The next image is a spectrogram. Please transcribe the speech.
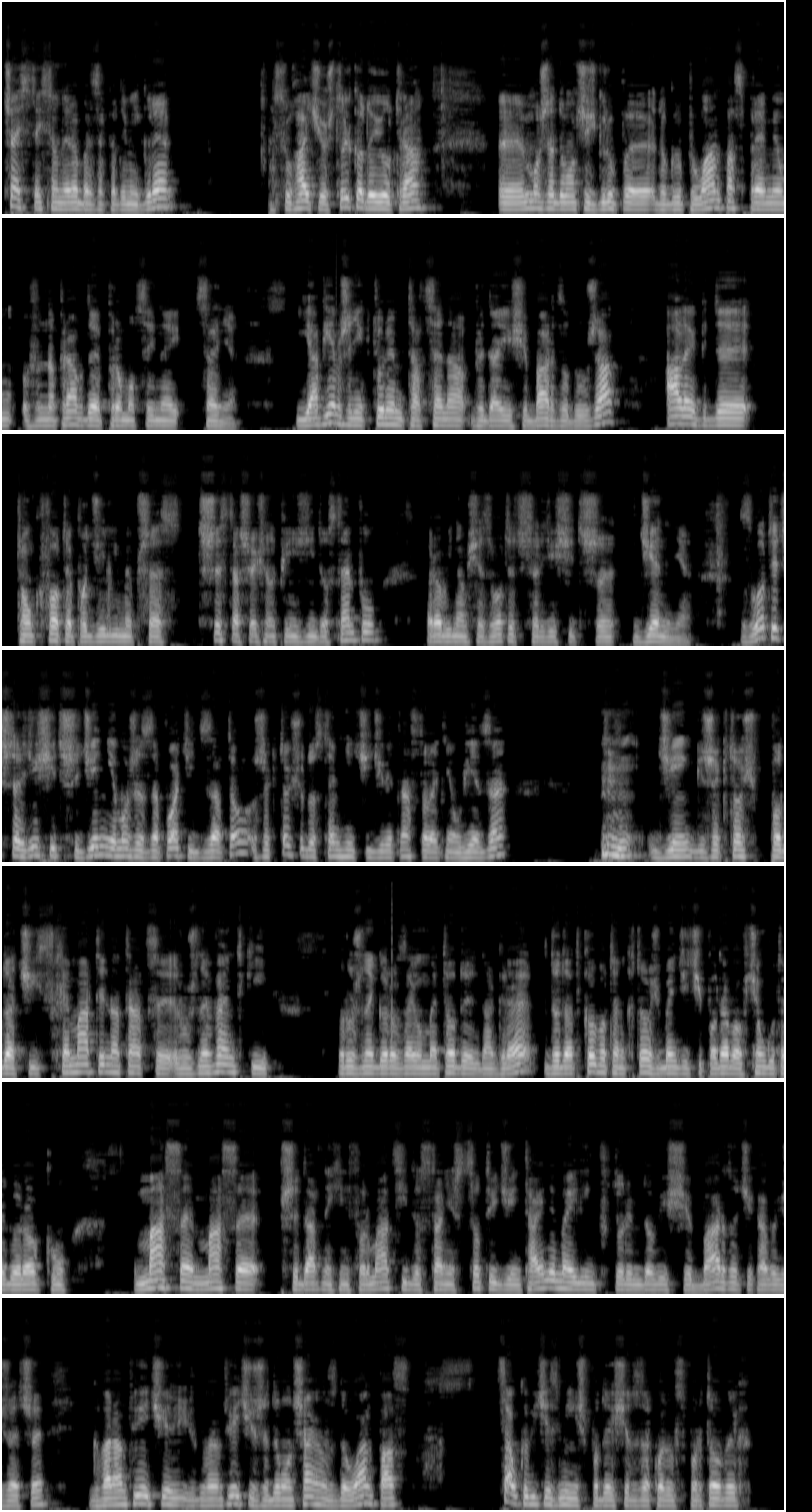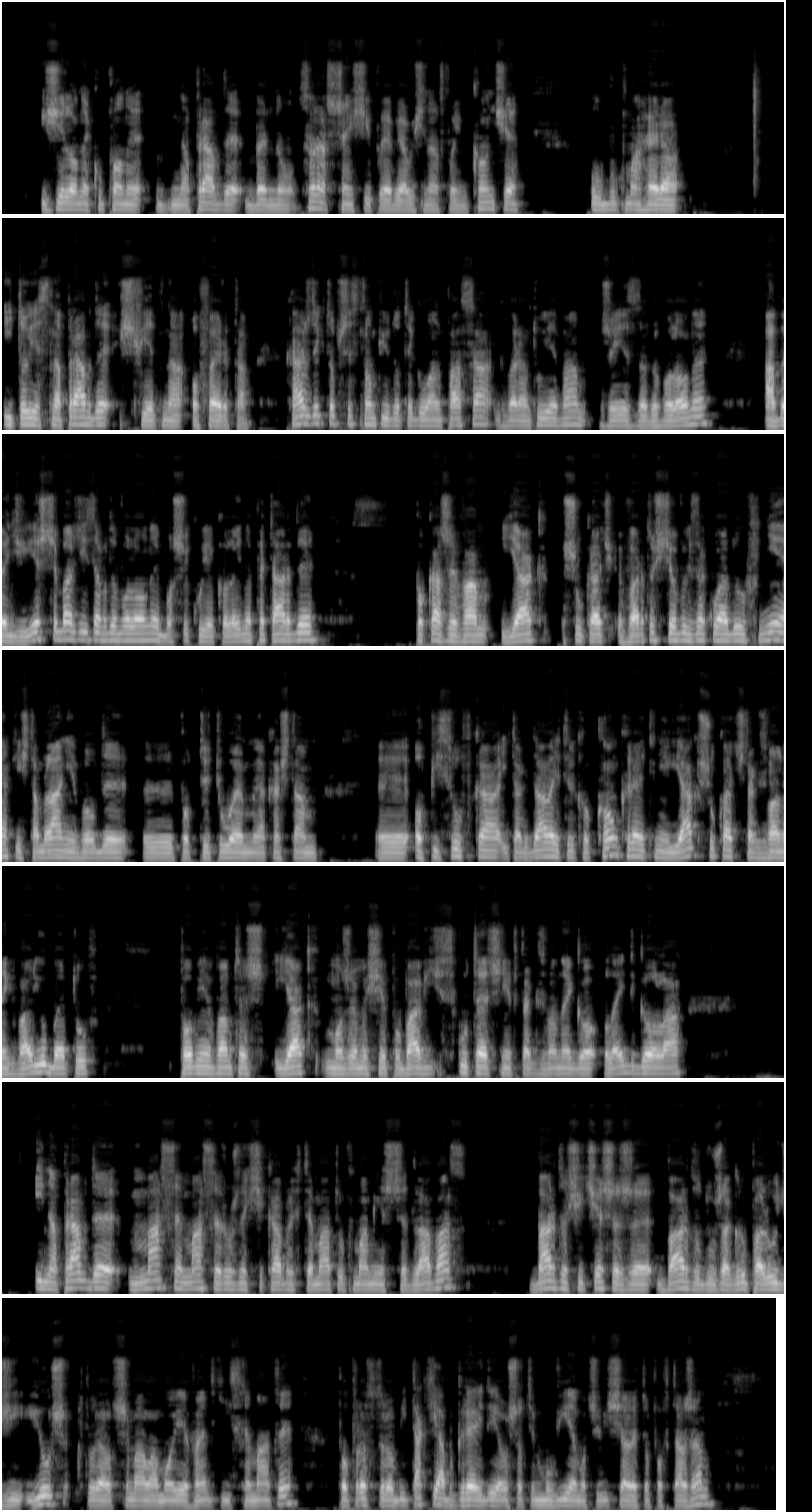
Cześć, z tej strony Robert z Akademii Gry. Słuchajcie, już tylko do jutra y, można dołączyć grupy, do grupy OnePass Premium w naprawdę promocyjnej cenie. Ja wiem, że niektórym ta cena wydaje się bardzo duża, ale gdy tą kwotę podzielimy przez 365 dni dostępu, robi nam się złoty 43 dziennie. Złoty 43 dziennie możesz zapłacić za to, że ktoś udostępni Ci 19-letnią wiedzę, dzięki, że ktoś poda Ci schematy na tacy, różne wędki, różnego rodzaju metody na grę. Dodatkowo ten ktoś będzie Ci podawał w ciągu tego roku masę, masę przydatnych informacji. Dostaniesz co tydzień tajny mailing, w którym dowiesz się bardzo ciekawych rzeczy. Gwarantuję Ci, gwarantuję ci że dołączając do OnePass całkowicie zmienisz podejście do zakładów sportowych, zielone kupony naprawdę będą coraz częściej pojawiały się na Twoim koncie u Bookmachera i to jest naprawdę świetna oferta. Każdy, kto przystąpił do tego OnePassa, gwarantuje Wam, że jest zadowolony, a będzie jeszcze bardziej zadowolony, bo szykuje kolejne petardy. Pokażę Wam, jak szukać wartościowych zakładów, nie jakieś tam lanie wody y, pod tytułem jakaś tam opisówka i tak dalej, tylko konkretnie jak szukać tak zwanych value betów. Powiem Wam też, jak możemy się pobawić skutecznie w tak zwanego late goala i naprawdę masę, masę różnych ciekawych tematów mam jeszcze dla Was. Bardzo się cieszę, że bardzo duża grupa ludzi już, która otrzymała moje wędki i schematy, po prostu robi takie upgrade, ja już o tym mówiłem oczywiście, ale to powtarzam,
